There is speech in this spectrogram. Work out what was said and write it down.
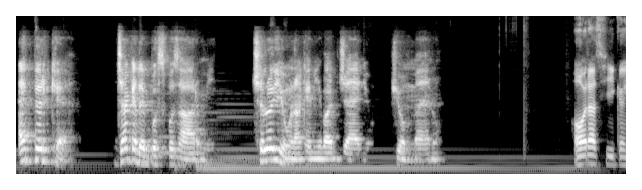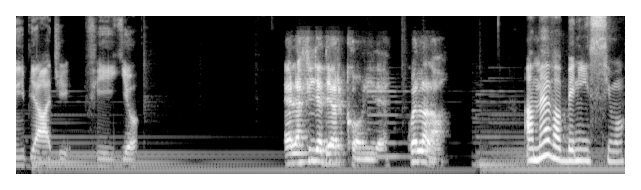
E perché? Già che devo sposarmi, ce l'ho io una che mi va a genio, più o meno. Ora sì che mi piaci, figlio. È la figlia di Arconide, quella là. A me va benissimo.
